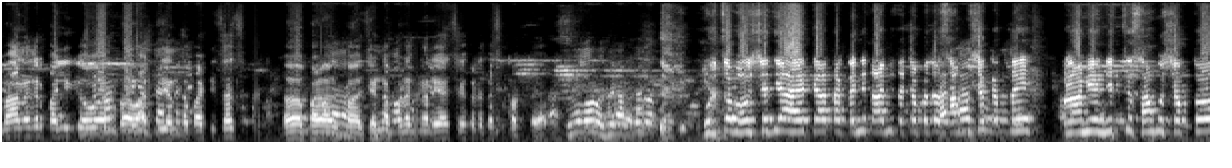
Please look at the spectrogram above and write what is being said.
महानगरपालिकेवर भारतीय जनता पार्टीचाच अं, प- प- झेंडा फडकणार याच्याकडे कसं बघताय आपण? पुढचं भविष्य जे आहे ते आता गणित आम्ही त्याच्याबद्दल सांगू शकत नाही पण आम्ही हे निश्चित सांगू शकतो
